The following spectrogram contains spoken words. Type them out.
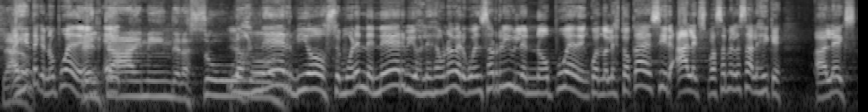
Claro. Hay gente que no puede. El, El- el- timing del asunto. los nervios, se mueren de nervios, les da una vergüenza horrible, no pueden. Cuando les toca decir, Alex, pásame las sales y que, Alex,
